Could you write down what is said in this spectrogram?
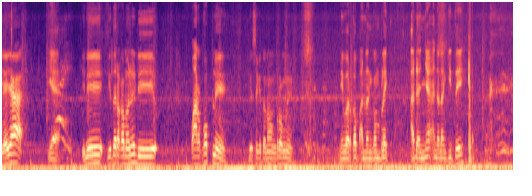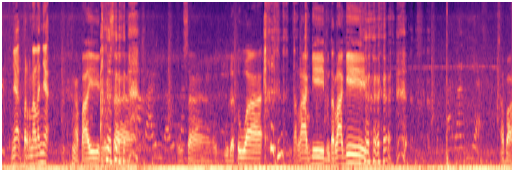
Ya? Ya ya, ini kita rekamannya di warkop nih. Biasa kita nongkrong nih. ini warkop andalan komplek. Adanya andalan kita. Nyak. Ngapain? Gak usah. Ngapain enggak Gak usah. Udah tua. Bentar lagi, bentar lagi. usah lagi ya? Apa?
